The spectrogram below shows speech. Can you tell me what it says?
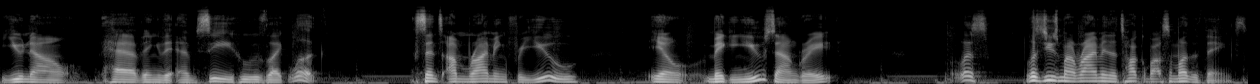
you now having the MC who's like, "Look, since I'm rhyming for you, you know, making you sound great, let's let's use my rhyming to talk about some other things."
